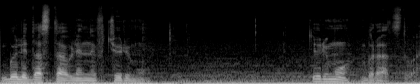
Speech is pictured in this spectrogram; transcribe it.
были доставлены в тюрьму. Тюрьму братства.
